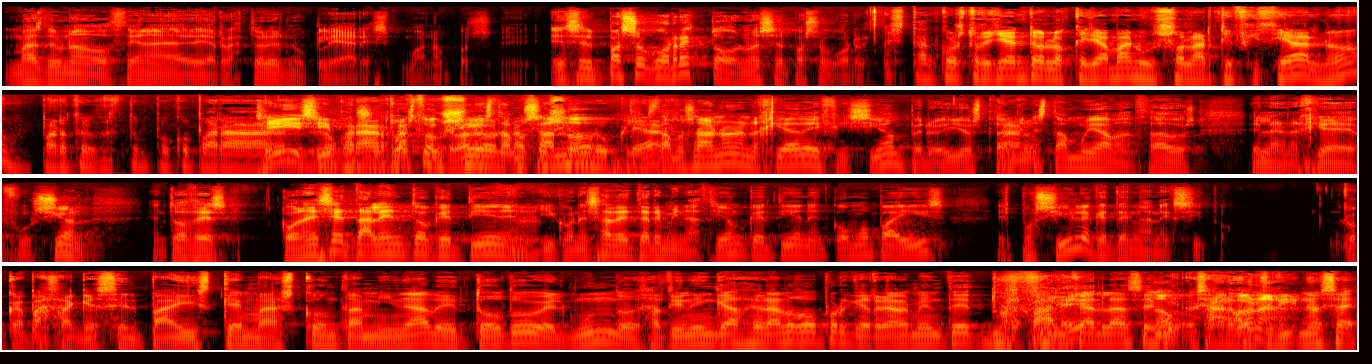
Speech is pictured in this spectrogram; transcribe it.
más de una docena de reactores nucleares. Bueno, pues eh, ¿es el paso correcto o no es el paso correcto? Están construyendo lo que llaman un sol artificial, ¿no? Parte un poco para Sí, sí, por lograr supuesto, la claro, fusión, estamos, la fusión hablando, nuclear. estamos hablando de energía de fisión, pero ellos también Claro. están muy avanzados en la energía de fusión. Entonces, con ese talento que tienen y con esa determinación que tienen como país, es posible que tengan éxito. Lo que pasa que es el país que más contamina de todo el mundo. O sea, tienen que hacer algo porque realmente duplican las No, emisiones. o sea, no, sé,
